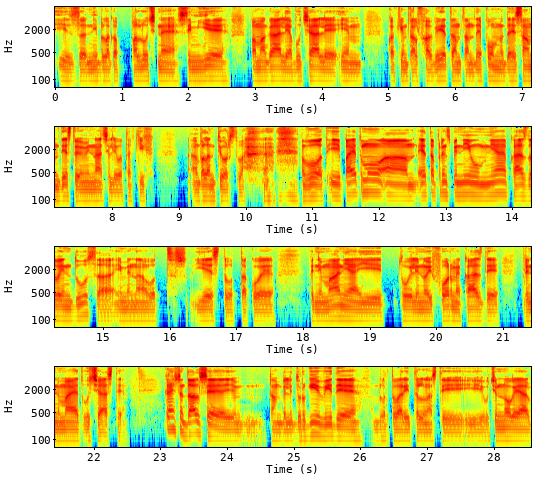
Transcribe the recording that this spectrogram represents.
из неблагополучной семьи, помогали, обучали им каким-то алфавитом. Там, я помню, да и в самом детстве мы начали вот таких э, волонтерства. вот. И поэтому э, это, в принципе, не у меня, каждого индуса именно вот есть вот такое понимание и в той или иной форме каждый принимает участие. Конечно, дальше там были другие виды благотворительности, и очень много я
